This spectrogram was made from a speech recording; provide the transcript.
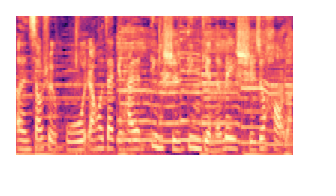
嗯小水壶，然后再给它定时定点的喂食就好了。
